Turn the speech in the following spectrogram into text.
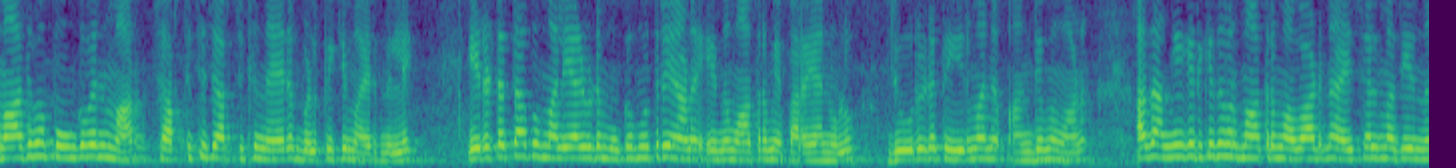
മാധ്യമ പൂങ്കവന്മാർ ചർച്ചിച്ച് ചർച്ചിച്ച് നേരം വെളുപ്പിക്കുമായിരുന്നില്ലേ? ഇരട്ടത്താപ്പ് മലയാളിയുടെ മുഖമുദ്രയാണ് എന്ന് മാത്രമേ പറയാനുള്ളൂ. ജൂറിയുടെ തീരുമാനം അന്തിമമാണ്. അത് അംഗീകരിക്കുന്നവർ മാത്രം അവാർഡിന് അയച്ചാൽ മതിയെന്ന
